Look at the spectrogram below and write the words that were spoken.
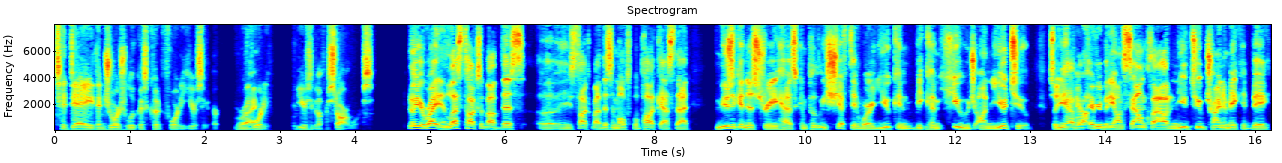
today than George Lucas could 40 years ago, Right. 40 years ago for Star Wars. No, you're right. And Les talks about this. Uh, he's talked about this in multiple podcasts that the music industry has completely shifted where you can become huge on YouTube. So you have Yeah. everybody on SoundCloud and YouTube trying to make it big.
